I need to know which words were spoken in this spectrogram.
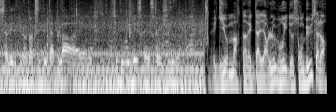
Je savais depuis longtemps que cette étape-là, euh, avec ce dénivelé, serait, serait décisive. Guillaume Martin avec derrière le bruit de son bus. Alors,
